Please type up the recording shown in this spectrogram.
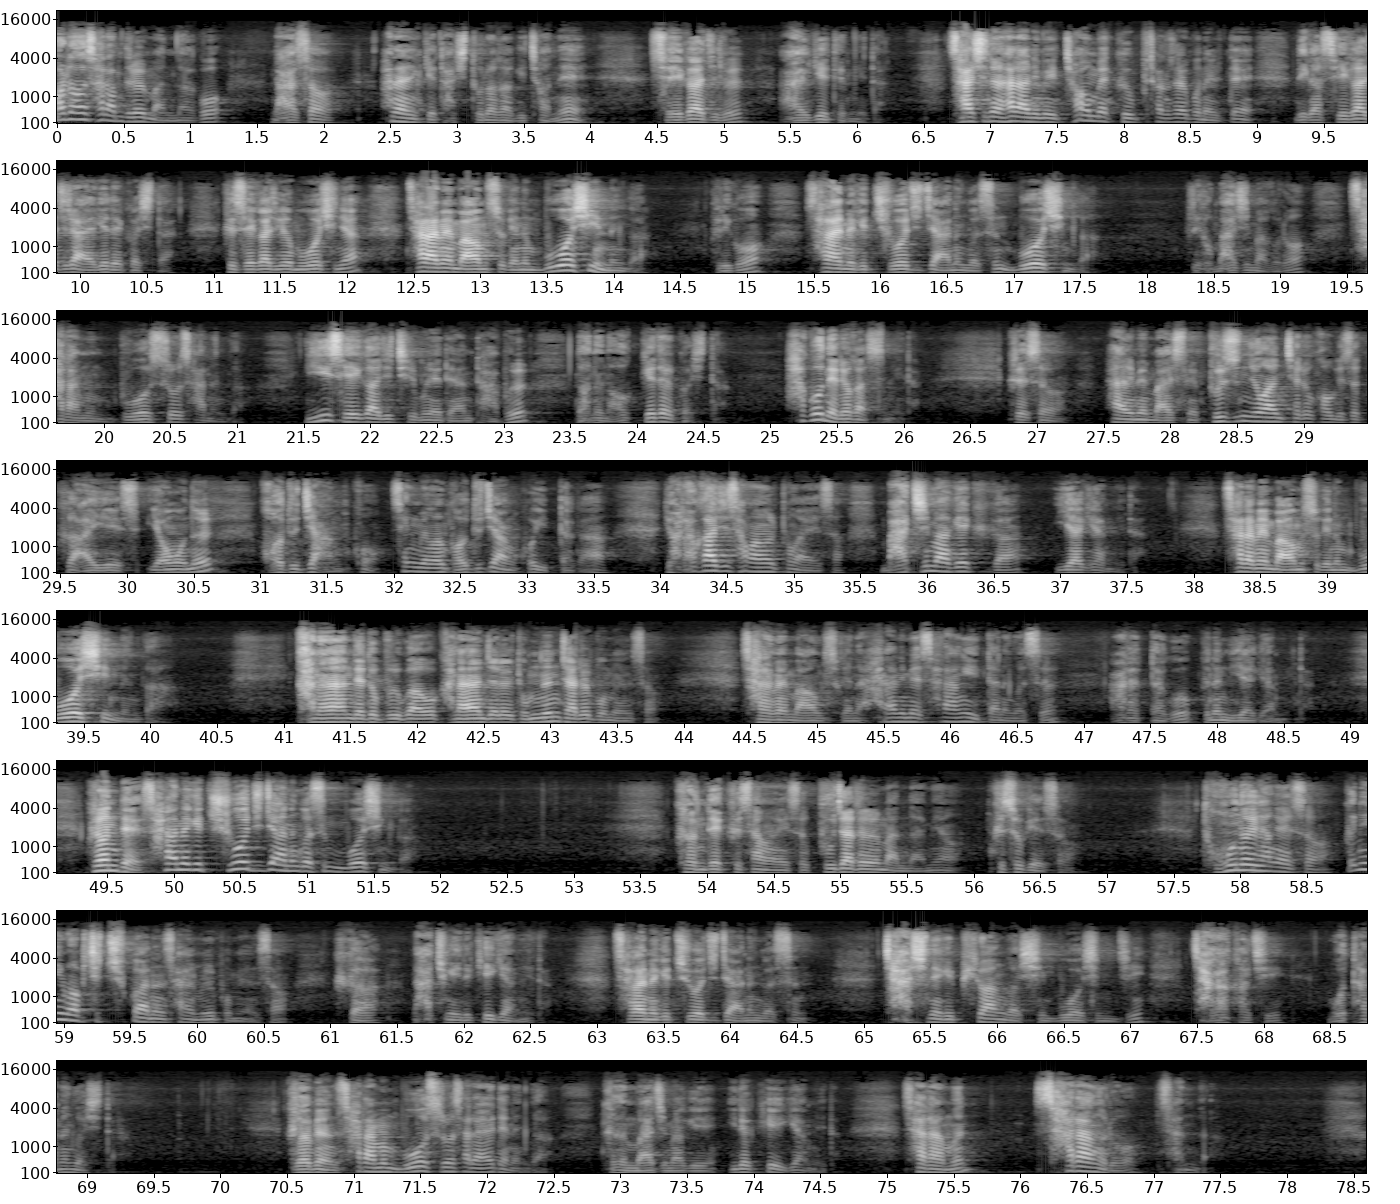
여러 사람들을 만나고 나서 하나님께 다시 돌아가기 전에 세 가지를 알게 됩니다. 사실은 하나님이 처음에 그 천사를 보낼 때 네가 세 가지를 알게 될 것이다. 그 세 가지가 무엇이냐? 사람의 마음 속에는 무엇이 있는가? 그리고 사람에게 주어지지 않은 것은 무엇인가? 그리고 마지막으로 사람은 무엇으로 사는가? 이 세 가지 질문에 대한 답을 너는 얻게 될 것이다. 하고 내려갔습니다. 그래서 하나님의 말씀에 불순종한 채로 거기서 그 아이의 영혼을 거두지 않고 생명을 거두지 않고 있다가 여러 가지 상황을 통하여서 마지막에 그가 이야기합니다. 사람의 마음속에는 무엇이 있는가? 가난한데도 불구하고 가난한 자를 돕는 자를 보면서 사람의 마음속에는 하나님의 사랑이 있다는 것을 알았다고 그는 이야기합니다. 그런데 사람에게 주어지지 않은 것은 무엇인가? 그런데 그 상황에서 부자들을 만나며 그 속에서 돈을 향해서 끊임없이 추구하는 삶을 보면서 그가 나중에 이렇게 얘기합니다. 사람에게 주어지지 않은 것은 자신에게 필요한 것이 무엇인지 자각하지 못하는 것이다. 그러면 사람은 무엇으로 살아야 되는가? 그는 마지막에 이렇게 얘기합니다. 사람은 사랑으로 산다.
